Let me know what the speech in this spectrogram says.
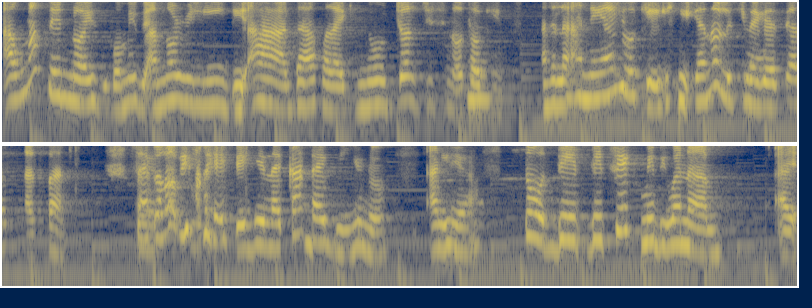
I will not say noisy, but maybe I'm not really the ah guy for like you know just gisting or talking. And they're like, Annie, are you okay? You're not looking like I say I don't understand. So I cannot be quiet again. I can't I be, you know? And it's Yeah. so they they take maybe when um I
